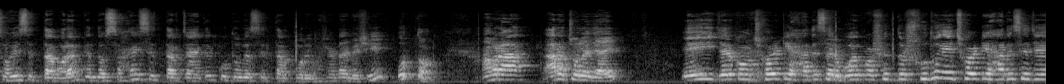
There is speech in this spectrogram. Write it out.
সহি সিত্তা বলেন, কিন্তু সহি সিত্তার চাইতে কুতুবে সিত্তার পরিভাষাটা বেশি উত্তম। আমরা আরও চলে যাই। এই যেরকম ছয়টি হাদিসের বই প্রসিদ্ধ, শুধু এই ছয়টি হাদিসে যে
